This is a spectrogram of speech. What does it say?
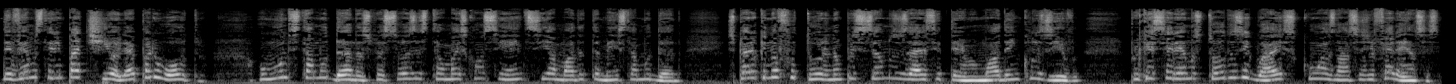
Devemos ter empatia, olhar para o outro. O mundo está mudando, as pessoas estão mais conscientes e a moda também está mudando. Espero que no futuro não precisamos usar esse termo moda inclusiva, porque seremos todos iguais com as nossas diferenças.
